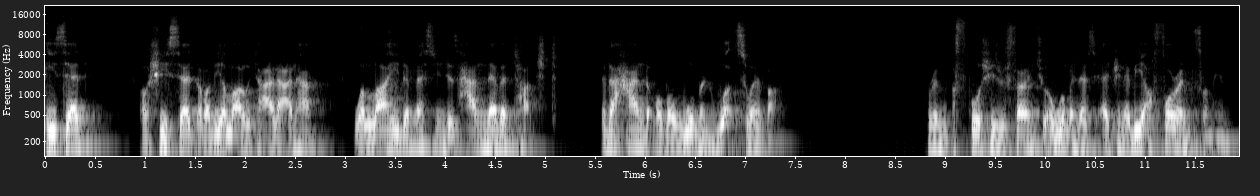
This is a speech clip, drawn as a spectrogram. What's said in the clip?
He said, or she said, رضي الله تعالى عنها, Wallahi, the messenger's hand never touched the hand of a woman whatsoever of course, she's referring to a woman that's ajnabi, a foreign from him,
